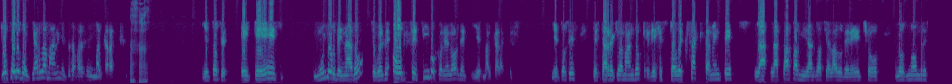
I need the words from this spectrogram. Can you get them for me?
Yo puedo voltear la mano y entonces aparece mi mal carácter. Ajá. Y entonces, el que es muy ordenado se vuelve obsesivo con el orden y es mal carácter. Y entonces te está reclamando que dejes todo exactamente la, la tapa mirando hacia el lado derecho, los nombres,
